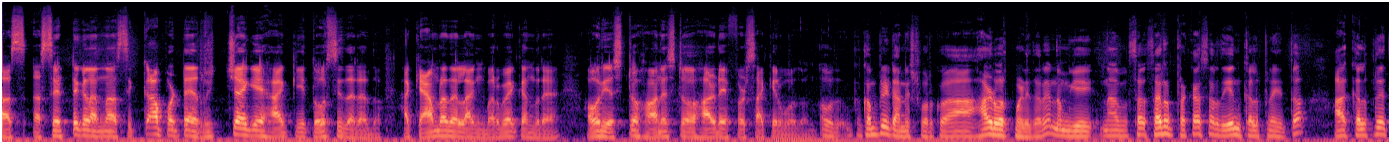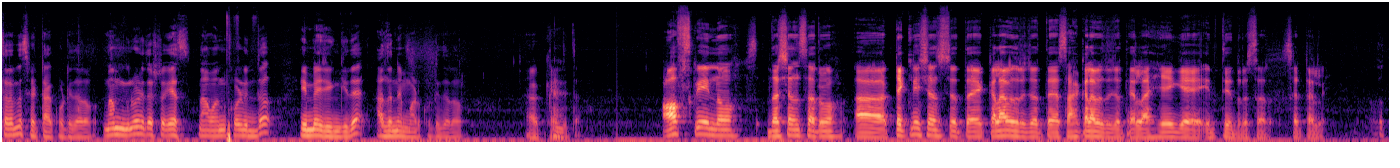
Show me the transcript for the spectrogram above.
ಆ ಸೆಟ್ಗಳನ್ನು ಸಿಕ್ಕಾಪಟ್ಟೆ ರಿಚ್ ಆಗಿ ಹಾಕಿ ತೋರಿಸಿದ್ದಾರೆ ಅದು. ಆ ಕ್ಯಾಮ್ರಾದಲ್ಲಿ ಹಂಗೆ ಬರಬೇಕಂದ್ರೆ ಅವ್ರು ಎಷ್ಟು ಹಾನೆಸ್ಟು ಹಾರ್ಡ್ ಎಫರ್ಟ್ಸ್ ಹಾಕಿರ್ಬೋದು ಅಂತ. ಹೌದು ಕಂಪ್ಲೀಟ್ ಆನೆಸ್ಟ್ ವರ್ಕ್ ಆ ಹಾರ್ಡ್ ವರ್ಕ್ ಮಾಡಿದ್ದಾರೆ. ನಮಗೆ ನಾವು ಸರ್ ಸರ್ ಪ್ರಕಾಶ್ ಅವ್ರದ್ದು ಏನು ಕಲ್ಪನೆ ಇತ್ತೋ ಆ ಕಲ್ಪನೆ ಥರನೇ ಸೆಟ್ ಹಾಕ್ಕೊಟ್ಟಿದ್ದಾರೆ ಅವರು. ನಮ್ಗೆ ನೋಡಿದಷ್ಟು ಎಸ್ ನಾವು ಅಂದ್ಕೊಂಡಿದ್ದು ಇಮೇಜ್ ಹಿಂಗಿದೆ ಅದನ್ನೇ ಮಾಡಿಕೊಟ್ಟಿದ್ದಾರೆ ಅವರು. ಖಂಡಿತ. Off screen Darshan sir technicians ಜೊತೆ ಕಲಾವಿದರ ಜೊತೆ ಸಹ ಕಲಾವಿದರ ಜೊತೆ ಎಲ್ಲ ಹೇಗೆ ಇರ್ತಿದ್ರು ಸರ್ ಸೆಟ್ಟಲ್ಲಿ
